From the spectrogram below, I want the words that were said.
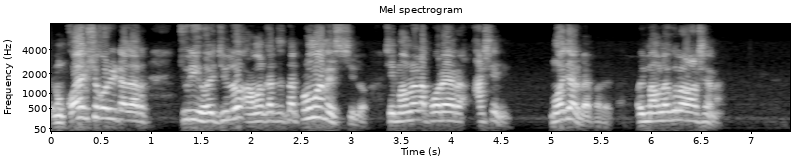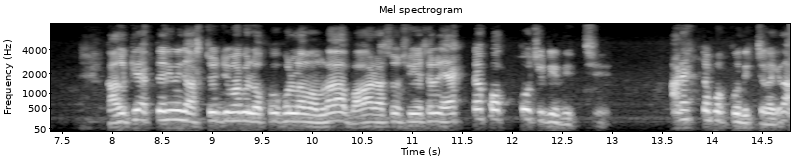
এবং কয়েকশো কোটি টাকার চুরি হয়েছিল। আমার কাছে তার প্রমাণ এসেছিল। সেই মামলাটা পরে আর আসেনি। মজার ব্যাপার এটা। ওই মামলাগুলো আসে না। কালকে একটা জিনিস আশ্চর্যভাবে লক্ষ্য করলাম আমরা বার অ্যাসোসিয়েশনের একটা পক্ষ চিঠি দিচ্ছে। আর একটা পক্ষ দিচ্ছে না কিন্তু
